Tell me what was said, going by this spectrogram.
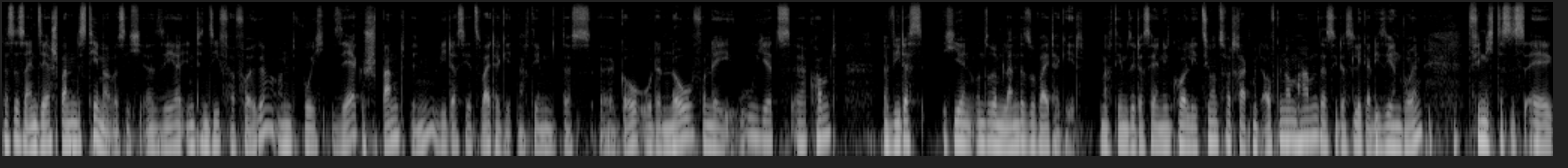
das ist ein sehr spannendes Thema, was ich äh, sehr intensiv verfolge und wo ich sehr gespannt bin, wie das jetzt weitergeht, nachdem das äh, Go oder No von der EU jetzt äh, kommt, äh, wie das hier in unserem Lande so weitergeht nachdem sie das ja in den Koalitionsvertrag mit aufgenommen haben, dass sie das legalisieren wollen, finde ich, das ist äh,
